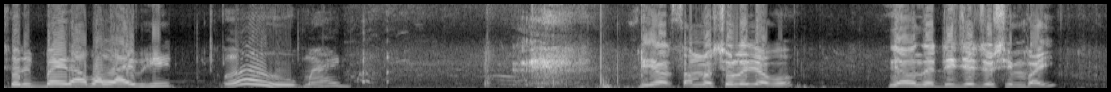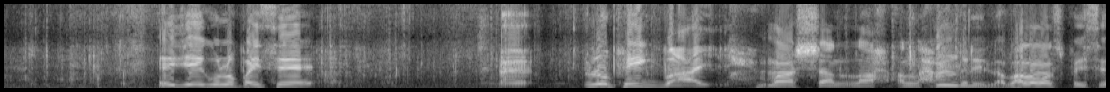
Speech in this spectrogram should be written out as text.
শরীফ ভাইয়ের আবার লাইভ হিট ও ডিয়ার্স আমরা চলে যাব যে আমাদের ডিজে জসিম ভাই। এই যে এগুলো পাইছে, রফিক ভাই মাশাল্লাহ আলহামদুলিল্লাহ, ভালো মাছ পাইছে,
